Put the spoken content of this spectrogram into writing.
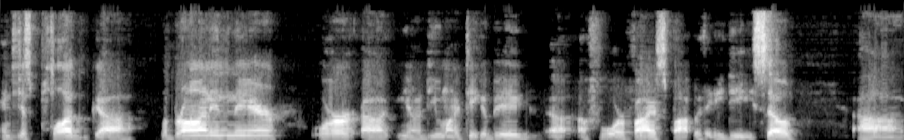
and just plug uh, LeBron in there, or uh, you know, do you want to take a big uh, a four or five spot with AD? So, uh,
